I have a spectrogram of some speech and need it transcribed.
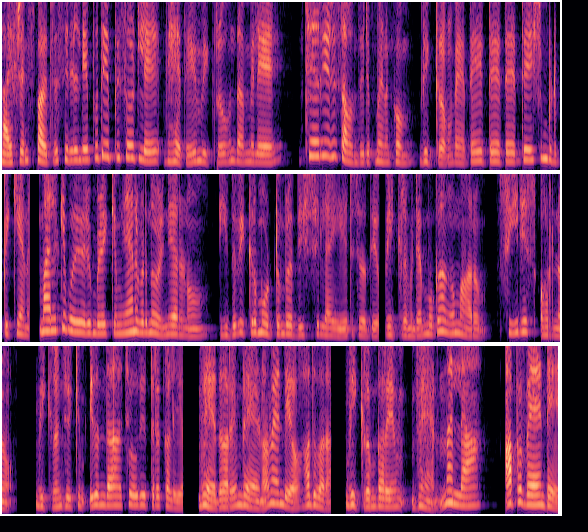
ഹായ് ഫ്രണ്ട്സ് പവിത്ര സീരിയലിന്റെ പുതിയ എപ്പിസോഡിലെ വേദയും വിക്രവും തമ്മിൽ ചെറിയൊരു സൗന്ദര്യം വിക്രം വേദയിട്ട് ഇട്ട് ദേഷ്യം പിടിപ്പിക്കുകയാണ്. മലയ്ക്ക് പോയി വരുമ്പോഴേക്കും ഞാൻ ഇവിടുന്ന് ഒഴിഞ്ഞു തരണോ ഇത് വിക്രം ഒട്ടും പ്രതീക്ഷിച്ചില്ല ഈ ഒരു ചോദ്യം. വിക്രമിന്റെ മുഖം അങ്ങ് മാറും. സീരിയസ് ഓർണോ വിക്രം ചോദിക്കും ഇതെന്താ ചോദ്യോത്തര കളിയോ? വേദ പറയും വേണോ വേണ്ടയോ? അത് പറ. വിക്രം പറയും വേണമെന്നല്ല. അപ്പൊ വേണ്ടേ?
